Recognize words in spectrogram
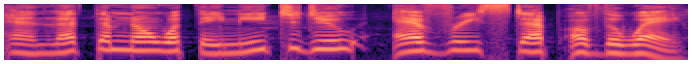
and let them know what they need to do every step of the way.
